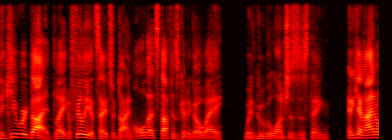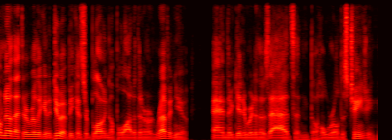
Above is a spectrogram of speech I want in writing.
the keyword died. Like affiliate sites are dying. All that stuff is going to go away when Google launches this thing. And again, I don't know that they're really going to do it because they're blowing up a lot of their own revenue and they're getting rid of those ads and the whole world is changing.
